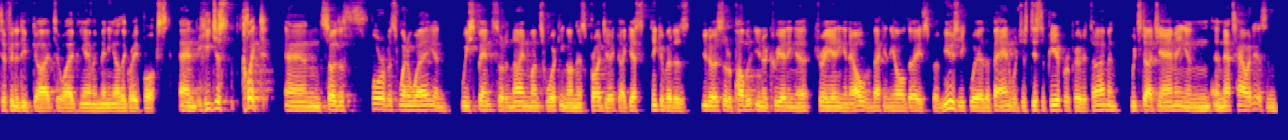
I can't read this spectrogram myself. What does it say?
definitive guide to IBM and many other great books. And he just clicked. And so the four of us went away and we spent sort of nine months working on this project. I guess think of it as, you know, sort of public, you know, creating a creating an album back in the old days for music where the band would just disappear for a period of time and we'd start jamming and and that's how it is. And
